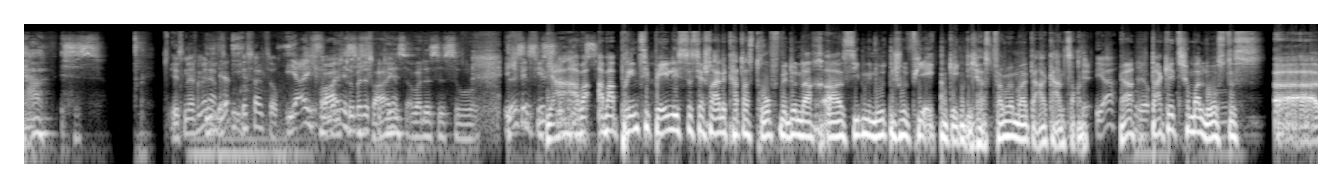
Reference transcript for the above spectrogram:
ja, es ist. Ist ein Elfmeter, ja, ist halt so. Ja, ich weiß, ich weiß, aber das ist so. Ich finde viel Ja, aber, aber prinzipiell ist es ja schon eine Katastrophe, wenn du nach äh, sieben Minuten schon vier Ecken gegen dich hast. Fangen wir mal da ganz an. Ja. Ja, ja. da geht's schon mal los. Das äh,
